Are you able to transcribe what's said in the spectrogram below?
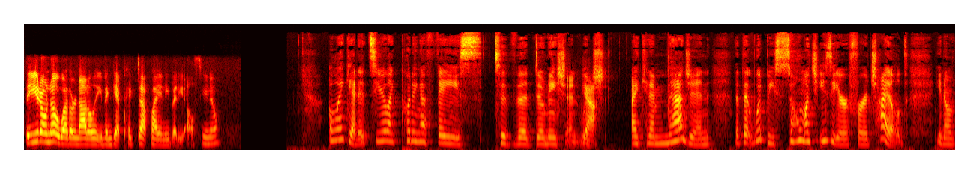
that you don't know whether or not it'll even get picked up by anybody else, you know? Oh, I get it. So you're like putting a face to the donation, which yeah. I can imagine that that would be so much easier for a child, you know,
